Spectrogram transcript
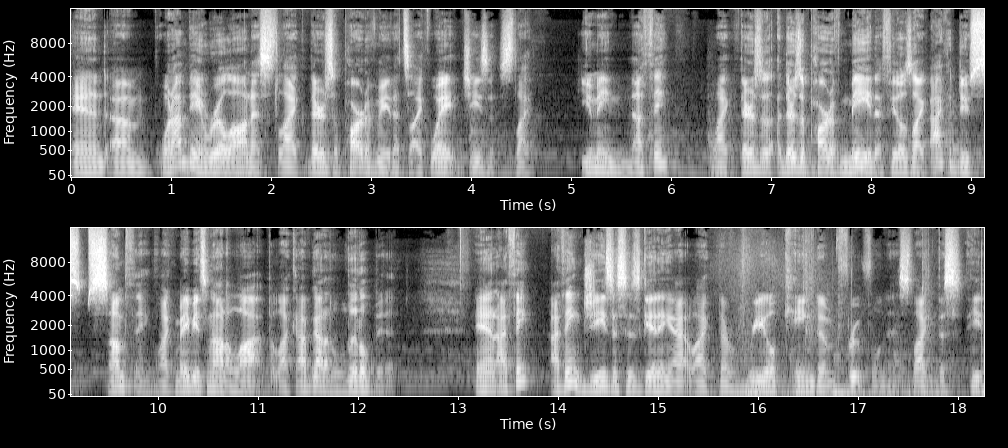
And um, when I'm being real honest, like there's a part of me that's like, wait, Jesus, like you mean nothing? Like there's a there's a part of me that feels like I could do something. Like maybe it's not a lot, but like I've got a little bit. And I think I think Jesus is getting at like the real kingdom fruitfulness. Like this he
